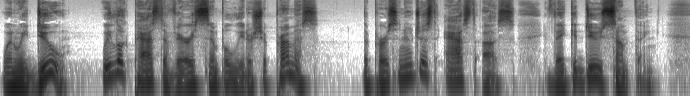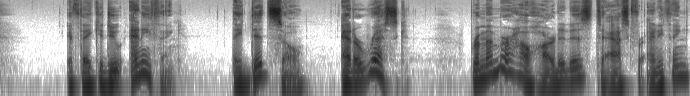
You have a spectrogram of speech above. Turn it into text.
When we do, we look past a very simple leadership premise. The person who just asked us if they could do something, if they could do anything, they did so at a risk. Remember how hard it is to ask for anything?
